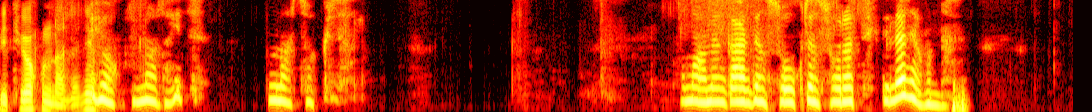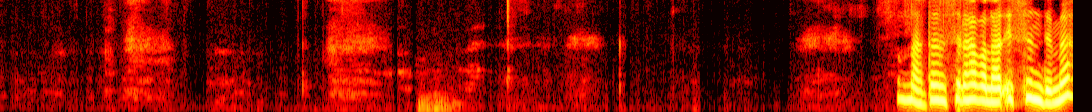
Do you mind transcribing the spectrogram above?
Bit yok bunlarda değil mi? Yok bunlar da hiç. Bunlar çok güzel. Tamamen garden soğuktan sonra çıktılar ya bunlar. Bunlar da mesela havalar ısındı mı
